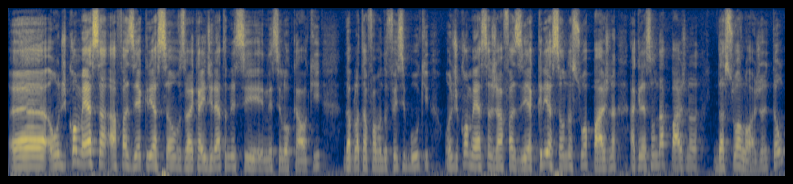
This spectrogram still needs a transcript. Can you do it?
é, onde começa a fazer a criação. Você vai cair direto nesse, nesse local aqui da plataforma do Facebook, onde começa já a fazer a criação da sua página, a criação da página da sua loja. Então,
